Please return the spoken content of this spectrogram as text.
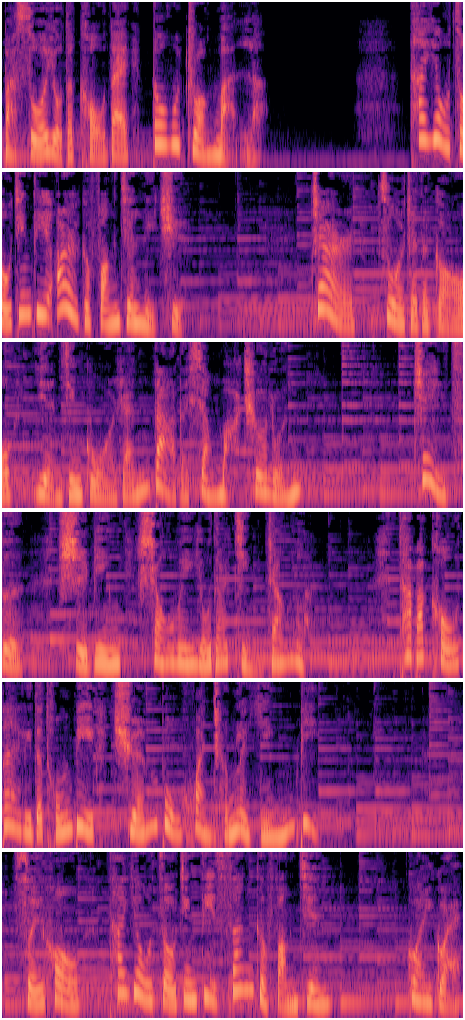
把所有的口袋都装满了。他又走进第二个房间里去。这儿坐着的狗眼睛果然大得像马车轮。这一次士兵稍微有点紧张了，他把口袋里的铜币全部换成了银币。随后他又走进第三个房间，乖乖，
